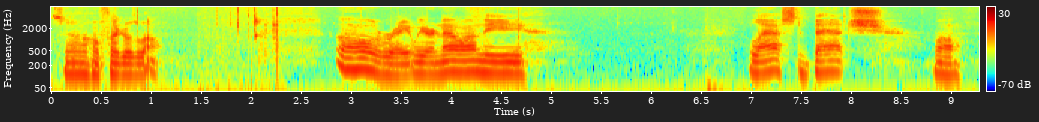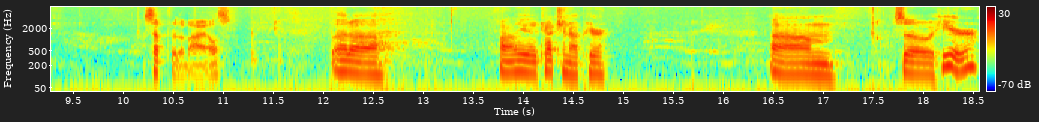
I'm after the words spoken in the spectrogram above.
So hopefully it goes well. Alright, we are now on the last batch, well, except for the vials. But uh, finally they're catching up here. Um, so here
